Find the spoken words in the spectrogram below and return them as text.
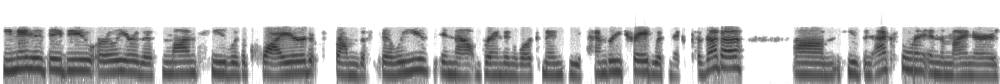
He made his debut earlier this month. He was acquired from the Phillies in that Brandon Workman Heath Hembree trade with Nick Pivetta. Um, he's been excellent in the minors.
